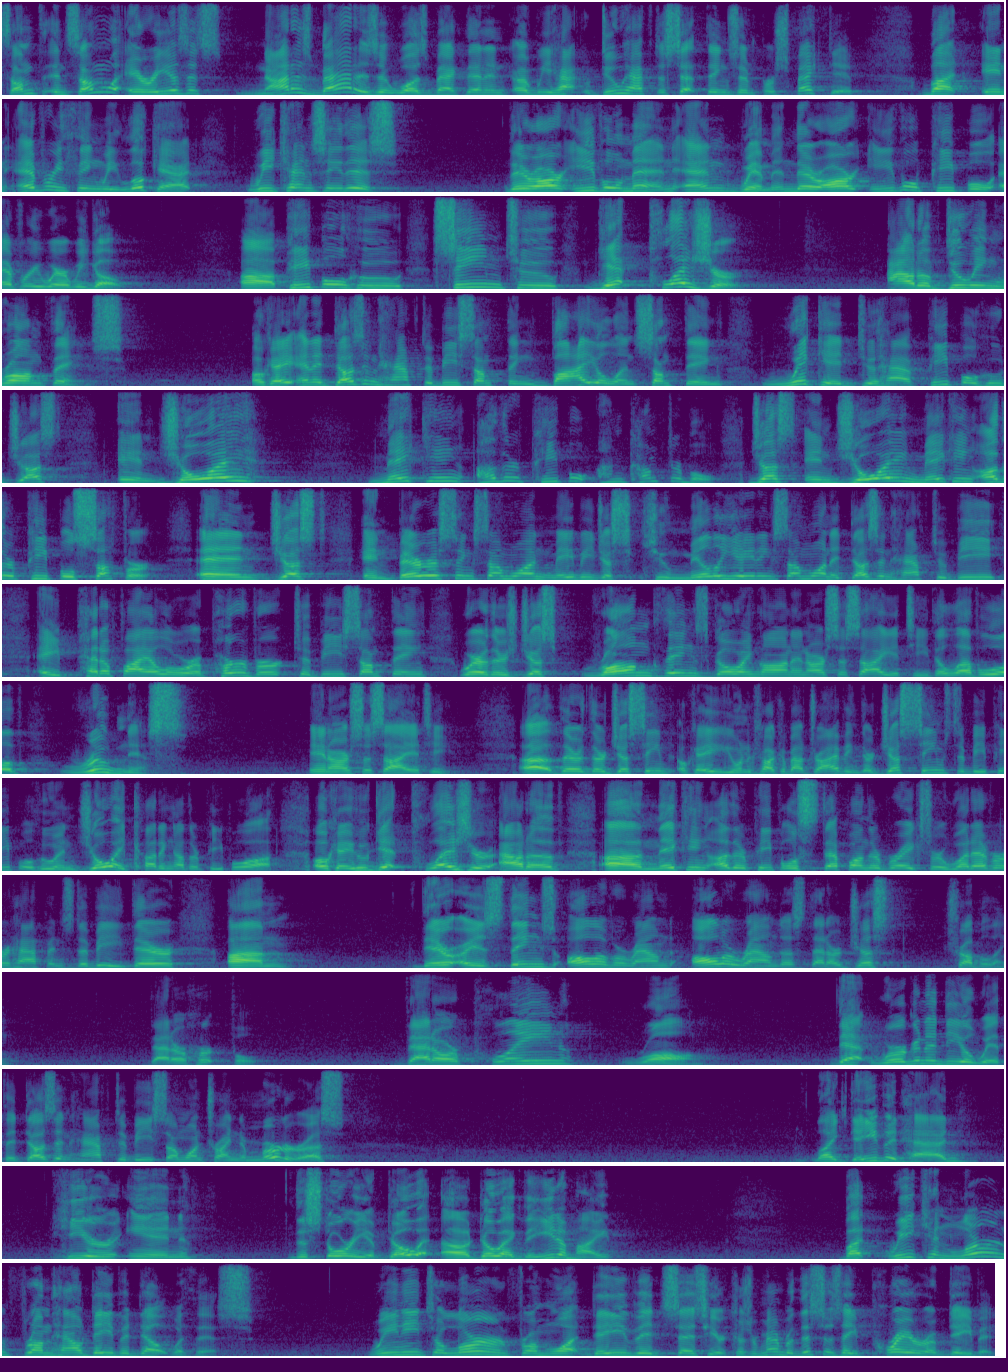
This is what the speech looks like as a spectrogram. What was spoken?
Some, in some areas, it's not as bad as it was back then, and uh, we ha- do have to set things in perspective. But in everything we look at, we can see this. There are evil men and women, there are evil people everywhere we go. Uh, people who seem to get pleasure out of doing wrong things. Okay? And it doesn't have to be something violent, something wicked to have people who just enjoy making other people uncomfortable, just enjoy making other people suffer, and just embarrassing someone, maybe just humiliating someone. It doesn't have to be a pedophile or a pervert to be something where there's just wrong things going on in our society, the level of rudeness in our society. Uh, there, there just seems, okay, you want to talk about driving? There just seems to be people who enjoy cutting other people off, okay, who get pleasure out of uh, making other people step on their brakes or whatever it happens to be. There, um, there is things all of around, all around us that are just troubling, that are hurtful, that are plain wrong that we're going to deal with. It doesn't have to be someone trying to murder us. Like David had here in the story of Doeg, uh, Doeg the Edomite, but we can learn from how David dealt with this. We need to learn from what David says here, because remember, this is a prayer of David.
